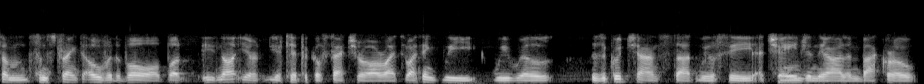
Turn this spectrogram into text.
some some strength over the ball, but he's not your your typical fetcher, all right. So I think we we will. There's a good chance that we'll see a change in the Ireland back row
